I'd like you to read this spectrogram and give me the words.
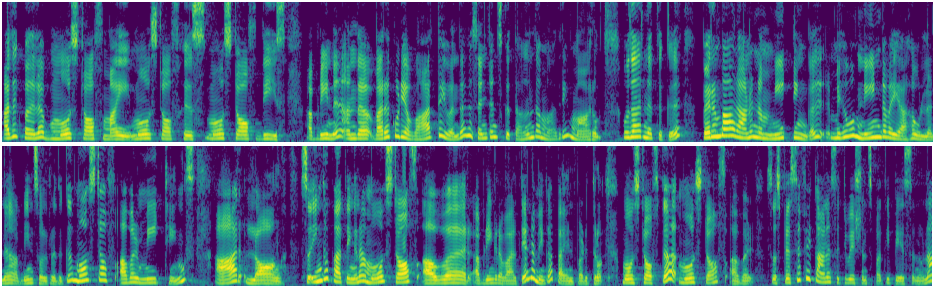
அதுக்கு பதிலாக most of my most of his most of these அப்படின்னு அந்த வரக்கூடிய வார்த்தை வந்து அந்த சென்டென்ஸ்க்கு தகுந்த மாதிரி மாறும். உதாரணத்துக்கு பெரும்பாலான நம் மீட்டிங்கள் மிகவும் நீண்டவையாக உள்ளன அப்படின்னு சொல்கிறதுக்கு most of our meetings are long so இங்கே பார்த்தீங்கன்னா மோஸ்ட் ஆஃப் அவர் அப்படிங்கிற வார்த்தையை நம்ம இங்கே பயன்படுத்துகிறோம் most of the most of our so ஸ்பெசிஃபிக்கான சுச்சுவேஷன்ஸ் பற்றி பேசணும்னா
